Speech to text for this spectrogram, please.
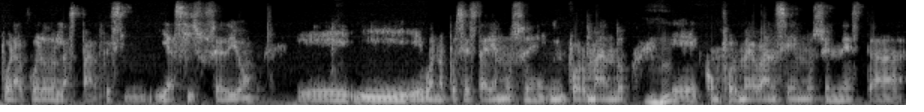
por acuerdo de las partes y, así sucedió. y, bueno, pues estaremos informando conforme avancemos en esta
